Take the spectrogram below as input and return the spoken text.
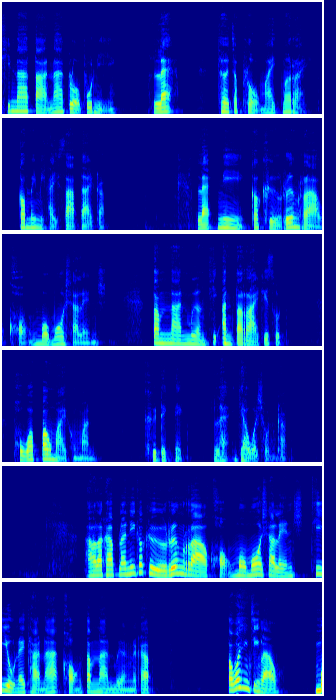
ที่หน้าตาน่ากลัวผู้นี้ และเธอจะโผล่มาอีกเมื่อไหร่ ก็ไม่มีใครทราบได้ครับ และนี่ก็คือเรื่องราวของโมโม Challenge ตำนานเมืองที่อันตรายที่สุด เพราะว่าเป้าหมายของมัน คือเด็กๆและเยาวชนครับ เอาละครับ และนี่ก็คือเรื่องราวของโมโม Challenge ที่อยู่ในฐานะของตำนานเมืองนะครับ แต่ว่าจริงๆแล้วโม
